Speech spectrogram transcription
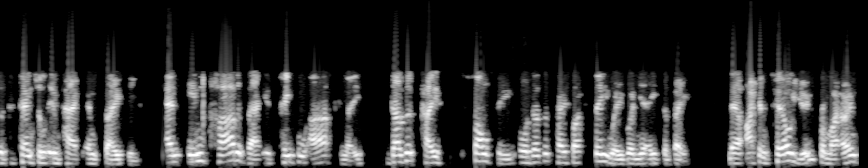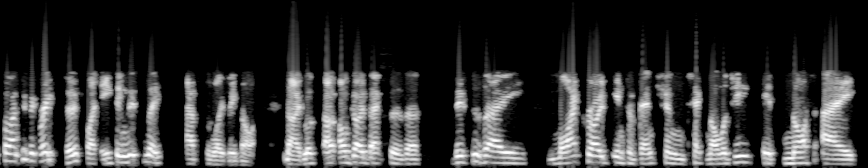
the potential impact and safety. And in part of that is people ask me, does it taste salty or does it taste like seaweed when you eat the beef? Now, I can tell you from my own scientific research by eating this meat, absolutely not. No, look, I'll go back to the, this is a microbe intervention technology. It's not a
